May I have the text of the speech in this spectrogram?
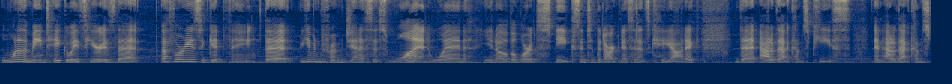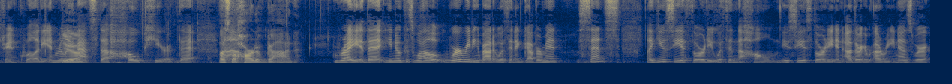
one of the main takeaways here is that authority is a good thing. That even from Genesis one, when you know the Lord speaks into the darkness and it's chaotic, that out of that comes peace, and out of that comes tranquility. And really, Yeah. that's the hope here. That That's the um, heart of God. Right, that you know, because while we're reading about it within a government sense, like you see authority within the home, you see authority in other arenas where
